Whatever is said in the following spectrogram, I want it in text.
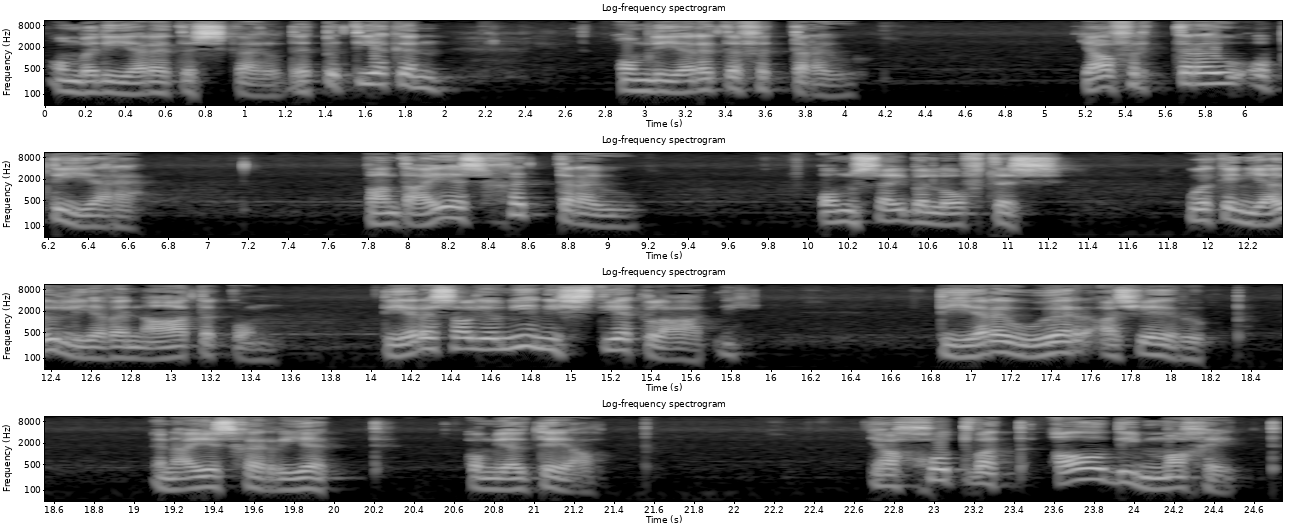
om by die Here te skuil? Dit beteken om die Here te vertrou. Ja, vertrou op die Here. Want hy is getrou om sy beloftes ook in jou lewe na te kom. Die Here sal jou nie in die steek laat nie. Die Here hoor as jy roep en hy is gereed om jou te help. Ja God wat al die mag het,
